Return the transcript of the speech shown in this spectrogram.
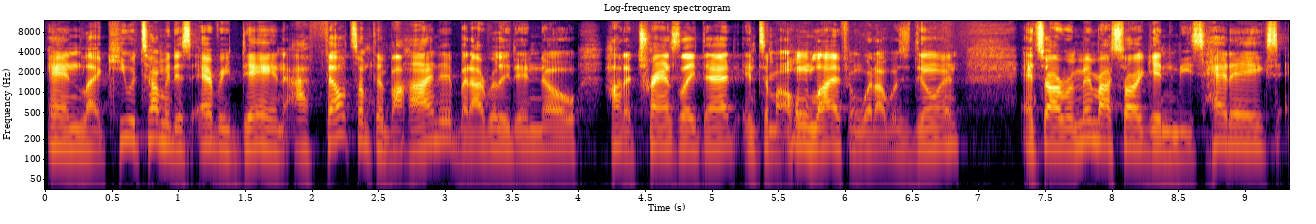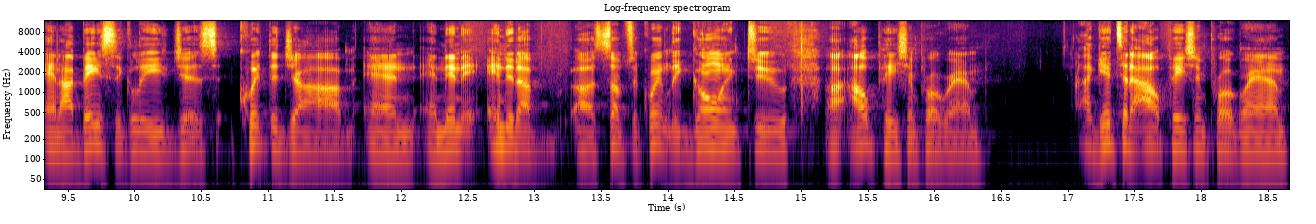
And like he would tell me this every day, and I felt something behind it, but I really didn't know how to translate that into my own life and what I was doing. And so I remember I started getting these headaches, and I basically just quit the job, and and then it ended up uh, subsequently going to uh, outpatient program. I get to the outpatient program.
